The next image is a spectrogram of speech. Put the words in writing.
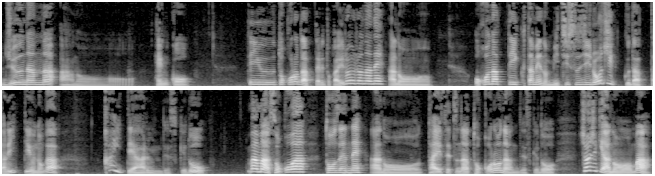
柔軟な、あの変更っていうところだったりとか、いろいろなね、あの行っていくための道筋、ロジックだったりっていうのが書いてあるんですけど、まあまあそこは当然ね、あの大切なところなんですけど、正直あのまあ、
